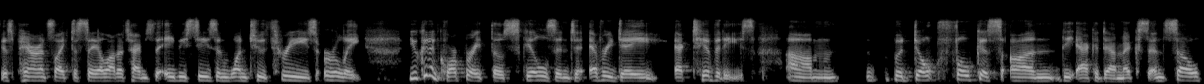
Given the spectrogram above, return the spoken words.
as parents like to say a lot of times, the ABCs and one, two, threes early. You can incorporate those skills into everyday activities. Um, but don't focus on the academics. And so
